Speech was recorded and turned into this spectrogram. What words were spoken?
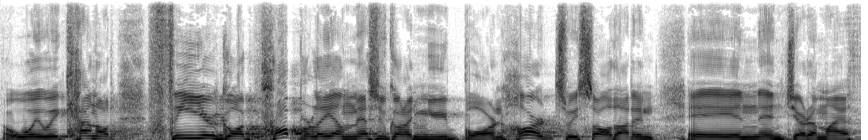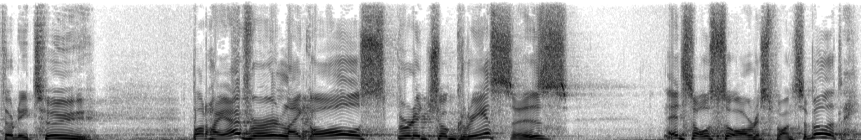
We, we cannot fear God properly unless we've got a newborn heart. So we saw that in, in, in Jeremiah 32. But however, like all spiritual graces, it's also our responsibility.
